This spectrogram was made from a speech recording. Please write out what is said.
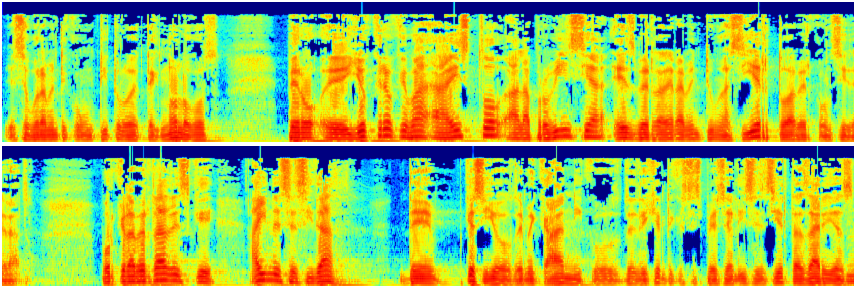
eh, seguramente con un título de tecnólogos, pero yo creo que va a esto, a la provincia, es verdaderamente un acierto haber considerado. Porque la verdad es que hay necesidad de qué sé yo, de mecánicos, de, gente que se especialice en ciertas áreas,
